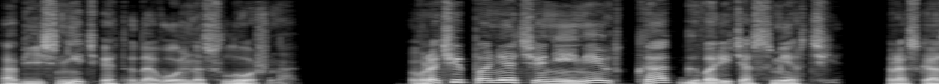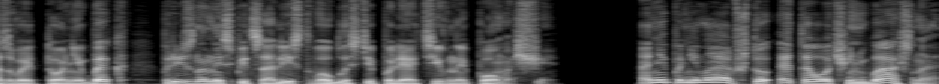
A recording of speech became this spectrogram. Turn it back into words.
Объяснить это довольно сложно. Врачи понятия не имеют, как говорить о смерти, рассказывает Тони Бек, признанный специалист в области паллиативной помощи. Они понимают, что это очень важно,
